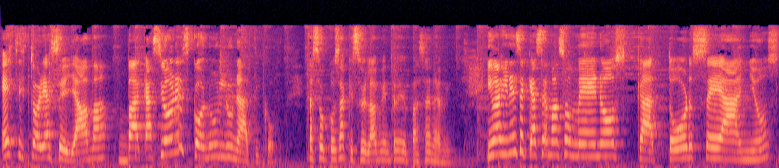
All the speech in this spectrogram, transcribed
Esta historia se llama Vacaciones con un lunático. Estas son cosas que solamente me pasan a mí. Imagínense que hace más o menos 14 años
